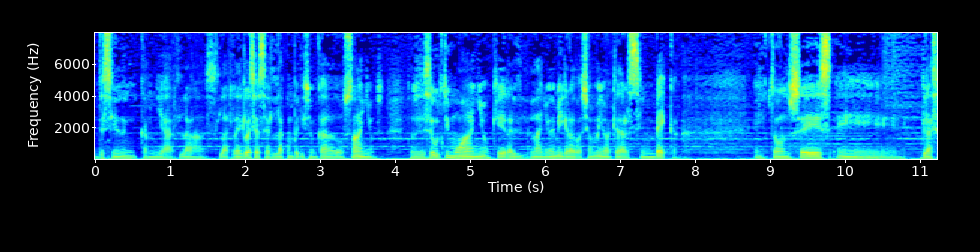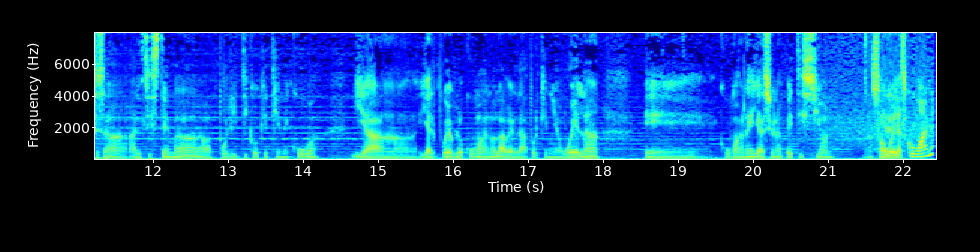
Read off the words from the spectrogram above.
deciden cambiar las, las reglas y hacer la competición cada dos años. Entonces ese último año, que era el, el año de mi graduación, me iba a quedar sin beca. Entonces, eh, gracias a- al sistema político que tiene Cuba y, a- y al pueblo cubano, la verdad, porque mi abuela eh, cubana, ella hace una petición. ¿Su abuela es cubana?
